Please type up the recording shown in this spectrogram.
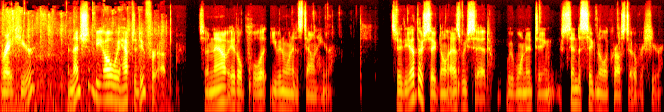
right here, and that should be all we have to do for up. So now it'll pull it even when it's down here. So the other signal, as we said, we wanted to send a signal across to over here.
